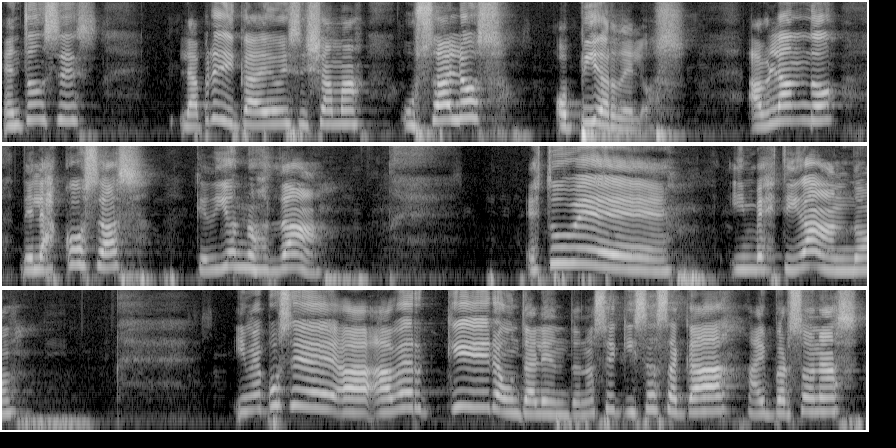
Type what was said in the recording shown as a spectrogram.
Entonces, la prédica de hoy se llama Usalos o piérdelos, hablando de las cosas que Dios nos da. Estuve investigando y me puse a, ver qué era un talento. No sé, quizás acá hay personas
